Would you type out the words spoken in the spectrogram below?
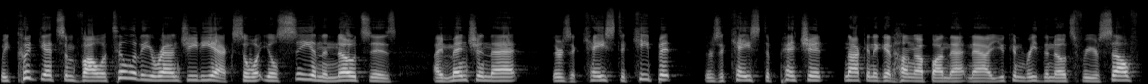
we could get some volatility around GDX. So, what you'll see in the notes is I mentioned that there's a case to keep it, there's a case to pitch it. Not going to get hung up on that now. You can read the notes for yourself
